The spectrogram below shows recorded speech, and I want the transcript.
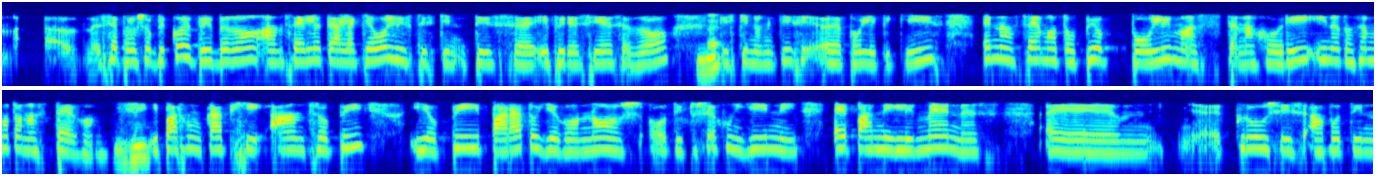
σε προσωπικό επίπεδο, αν θέλετε, αλλά και όλες τις, τις ε, υπηρεσίες εδώ, ναι. της κοινωνικής ε, πολιτικής, ένα θέμα το οποίο πολύ μας στεναχωρεί είναι το θέμα των αστεγων Υπάρχουν κάποιοι άνθρωποι οι οποίοι παρά το γεγονός ότι τους έχουν γίνει επανειλημμένες ε, κρούσεις από την,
